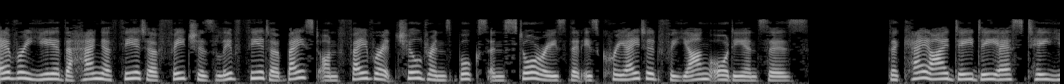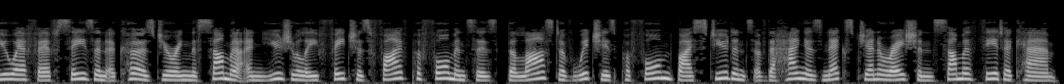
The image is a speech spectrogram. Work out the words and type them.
Every year the Hangar Theatre features live theatre based on favorite children's books and stories that is created for young audiences. The KIDDSTUFF season occurs during the summer and usually features five performances, the last of which is performed by students of the Hangar's Next Generation Summer Theatre Camp.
